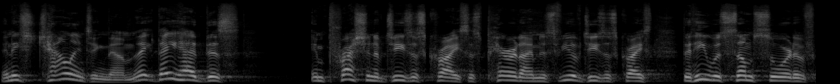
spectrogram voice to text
And he's challenging them. They, they had this impression of Jesus Christ, this paradigm, this view of Jesus Christ, that he was some sort of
